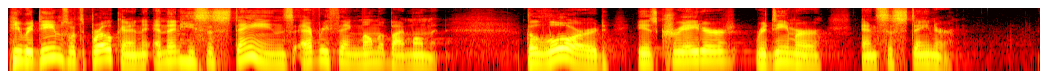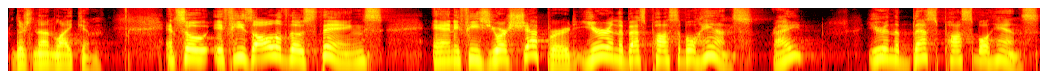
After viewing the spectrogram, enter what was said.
he redeems what's broken, and then he sustains everything moment by moment. The Lord is creator, redeemer, and sustainer. There's none like him. And so, if he's all of those things, and if he's your shepherd, you're in the best possible hands, right? You're in the best possible hands.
